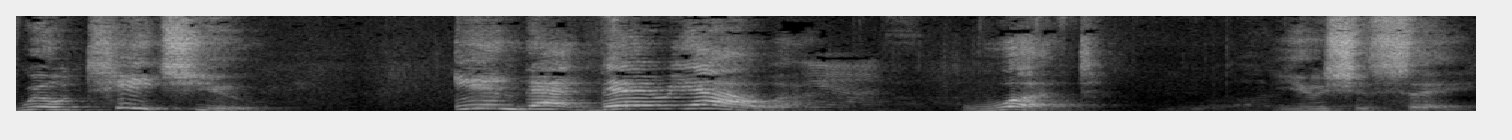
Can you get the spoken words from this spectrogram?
will teach you in that very hour what you should say.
